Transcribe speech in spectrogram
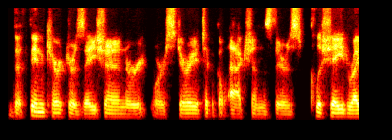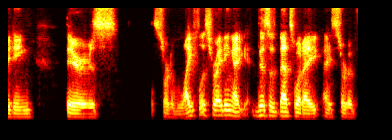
the thin characterization or or stereotypical actions. There's cliched writing. There's sort of lifeless writing. I this is that's what i i sort of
